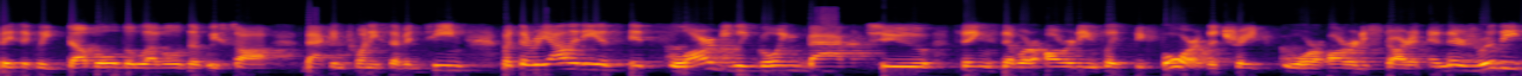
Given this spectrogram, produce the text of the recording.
basically double the levels that we saw back in 2017. But the reality is it's largely going back to things that were already in place before the trade war already started. And there's really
